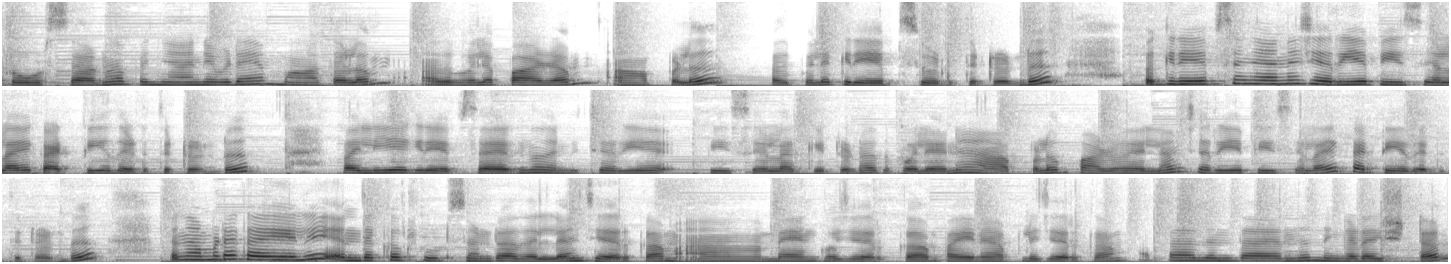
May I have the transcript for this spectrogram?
ഫ്രൂട്ട്സ് ആണ്. അപ്പം ഞാനിവിടെ മാതളം അതുപോലെ പഴം ആപ്പിൾ അതുപോലെ ഗ്രേപ്സും എടുത്തിട്ടുണ്ട്. അപ്പോൾ ഗ്രേപ്സ് ഞാൻ ചെറിയ പീസുകളായി കട്ട് ചെയ്തെടുത്തിട്ടുണ്ട്. വലിയ ഗ്രേപ്സ് ആയിരുന്നു. അതിന് ചെറിയ പീസുകളാക്കിയിട്ടുണ്ട്. അതുപോലെ തന്നെ ആപ്പിളും പഴവും എല്ലാം ചെറിയ പീസുകളായി കട്ട് ചെയ്തെടുത്തിട്ടുണ്ട്. അപ്പോൾ നമ്മുടെ കയ്യിൽ എന്തൊക്കെ ഫ്രൂട്ട്സ് ഉണ്ടോ അതെല്ലാം ചേർക്കാം. മാംഗോ ചേർക്കാം പൈനാപ്പിൾ ചേർക്കാം. അപ്പോൾ അതെന്താണെന്ന് നിങ്ങളുടെ ഇഷ്ടം.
